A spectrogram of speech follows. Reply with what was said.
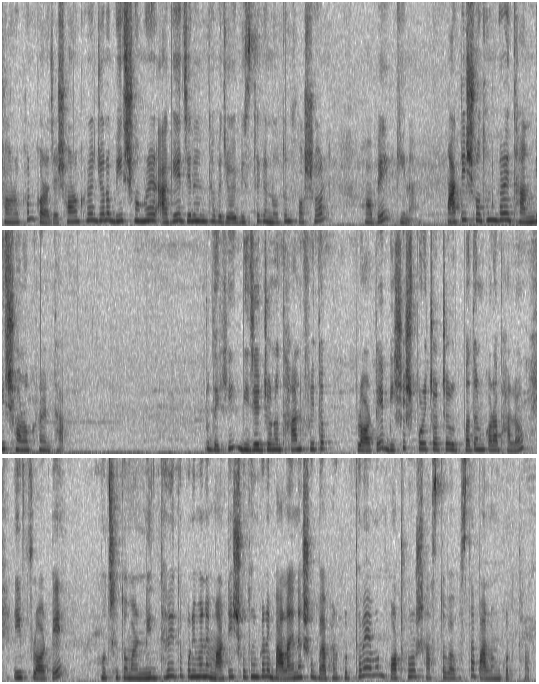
সংরক্ষণ করা যায়। সংরক্ষণের জন্য বীজ সংগ্রহের আগে জেনে নিতে হবে যে ওই বীজ থেকে নতুন ফসল হবে কিনা? মাটি শোধনকারী ধান বীজ সংরক্ষণের ধাপ। একটু দেখি, বীজের জন্য ধান ফৃত প্লটে বিশেষ পরিচর্যার উৎপাদন করা ভালো। এই প্লটে হচ্ছে তোমার নির্ধারিত পরিমাণে মাটি শোধনকারী বালাইনাশক ব্যবহার করতে হবে এবং কঠোর স্বাস্থ্য ব্যবস্থা পালন করতে হবে।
